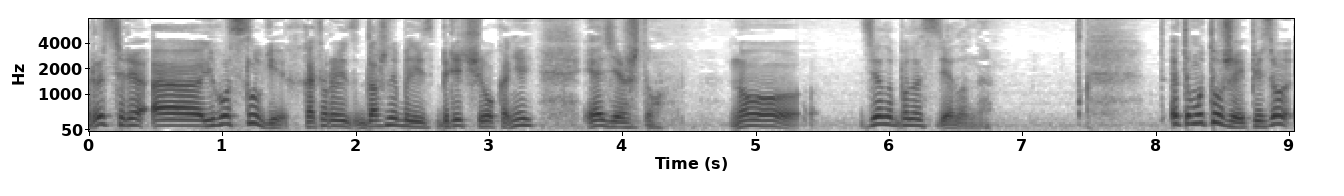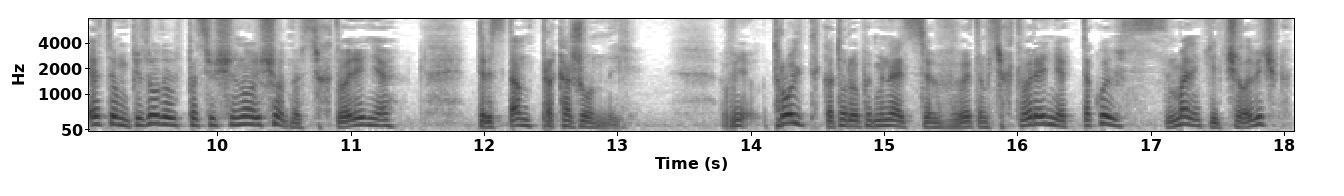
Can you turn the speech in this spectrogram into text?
рыцаря, а его слуги, которые должны были сберечь его коней и одежду. Но дело было сделано. Этому тоже эпизод, этому эпизоду посвящено еще одно стихотворение «Тристан прокаженный». Трольд, который упоминается в этом стихотворении, это такой маленький человечек,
